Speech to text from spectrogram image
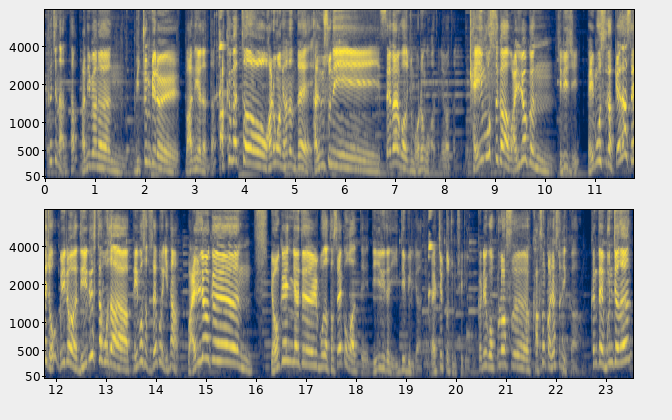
크진 않다? 아니면은 밑준비를 많이 해야 된다? 다크매터 활용하긴 하는데 단순히 세다고 하기 좀 어려운 것 같아 레비아탄은 베이모스가 완력은 길이지. 베이모스가 꽤나 세죠. 오히려 니리스타보다 베이모스가 더세 보이긴 함. 완력은 여긴 얘들보다 더 셀 것 같아. 니리든 인디빌리아든. 맷집도 좀 지리고. 그리고 플러스 각성까지 했으니까. 근데 문제는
